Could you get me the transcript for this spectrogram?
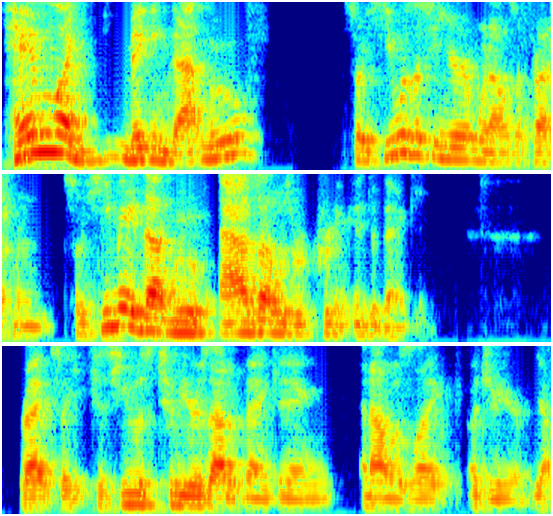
him like making that move. So he was a senior when I was a freshman. So he made that move as I was recruiting into banking, right? So because he was two years out of banking, and I was like a junior. Yeah,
